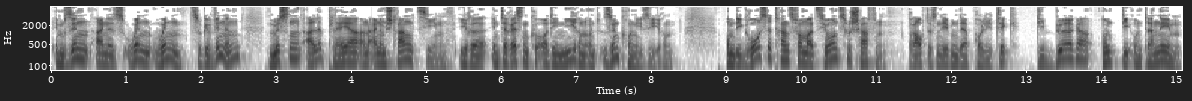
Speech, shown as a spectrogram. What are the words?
im Sinn eines Win-Win zu gewinnen, müssen alle Player an einem Strang ziehen, ihre Interessen koordinieren und synchronisieren. Um die große Transformation zu schaffen, braucht es neben der Politik die Bürger und die Unternehmen.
